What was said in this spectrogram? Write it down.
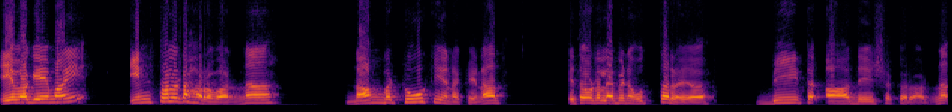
ඒ වගේමයි ඉන්ට් වලට හරවන්න නම්බර් 2 කියන කෙනත් එතකොට ලැබෙන උත්තරය බීට ආදේශ කරන්න.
